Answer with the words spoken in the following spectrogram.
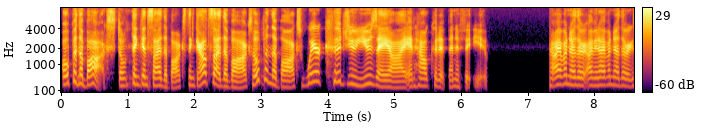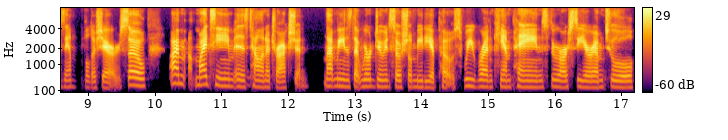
Open the box. Don't think inside the box. Think outside the box. Open the box. Where could you use AI and how could it benefit you? I have another I mean I have another example to share. So, I'm my team is talent attraction. That means that we're doing social media posts. We run campaigns through our CRM tool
